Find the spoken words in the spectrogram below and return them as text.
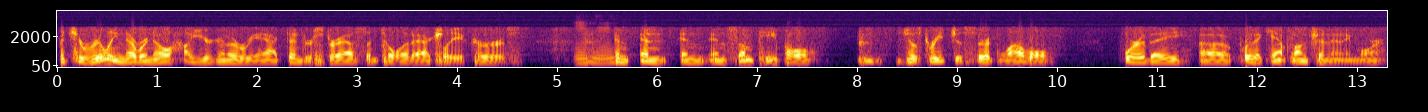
but you really never know how you're going to react under stress until it actually occurs. hmm And and and and some people just reach a certain level where they uh, where they can't function anymore.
